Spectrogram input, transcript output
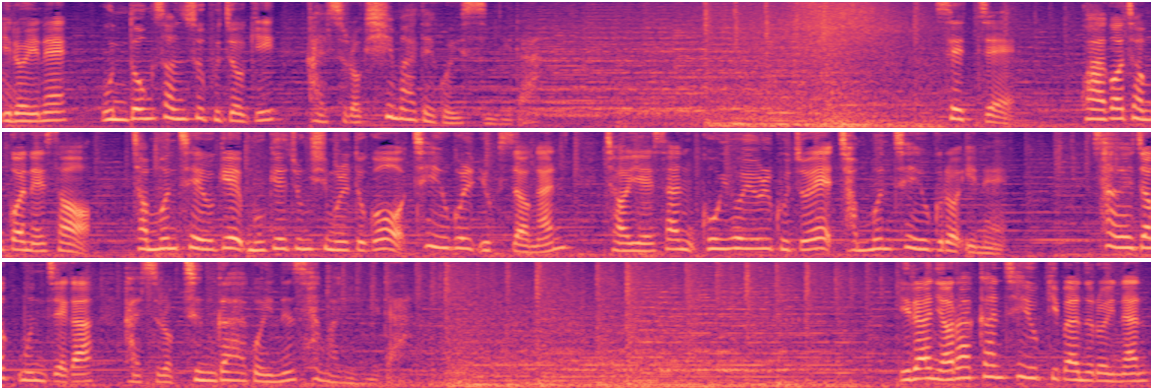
이로 인해 운동선수 부족이 갈수록 심화되고 있습니다. 셋째, 과거 정권에서 전문 체육에 무게 중심을 두고 체육을 육성한 저예산 고효율 구조의 전문 체육으로 인해 사회적 문제가 갈수록 증가하고 있는 상황입니다. 이러한 열악한 체육 기반으로 인한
